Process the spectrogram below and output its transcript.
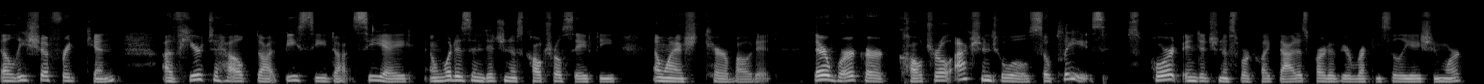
Fridkin of heretohelp.bc.ca and what is Indigenous cultural safety and why I should care about it. Their work are cultural action tools. So please support Indigenous work like that as part of your reconciliation work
